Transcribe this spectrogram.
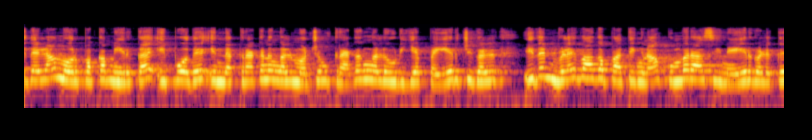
இதெல்லாம் ஒரு பக்கம் இருக்க இப்போது இந்த கிரகணங்கள் மற்றும் கிரகங்களுடைய பெயர்ச்சிகள் இதன் விளைவாக பார்த்தீங்கன்னா கும்பராசி நேயர்களுக்கு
